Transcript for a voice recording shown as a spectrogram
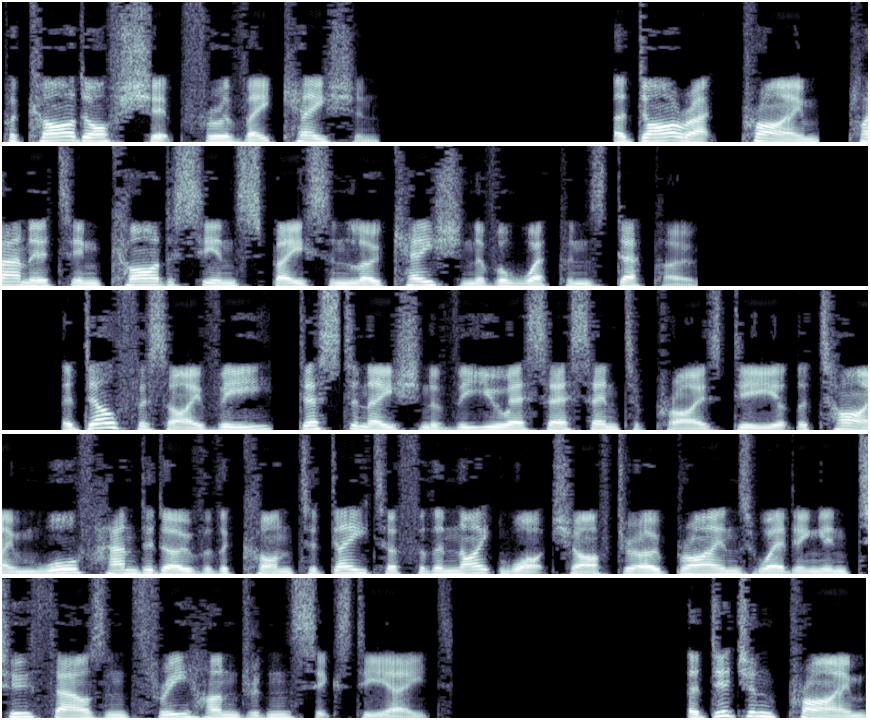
Picard off ship for a vacation. Adarak Prime, planet in Cardassian space and location of a weapons depot. Adelphus IV, destination of the USS Enterprise D at the time Worf handed over the con to Data for the Night Watch after O'Brien's wedding in 2368. Adigeon Prime,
